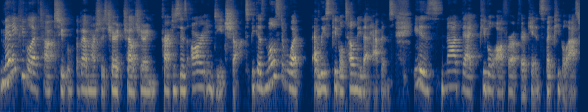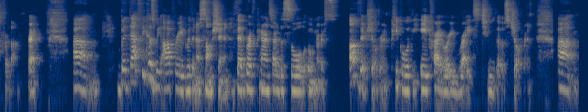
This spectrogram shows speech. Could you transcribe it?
Many people I've talked to about Marshallese child sharing practices are indeed shocked because most of what at least people tell me that happens is not that people offer up their kids, but people ask for them, right? Um, but that's because we operate with an assumption that birth parents are the sole owners of their children, people with the a priori rights to those children. Um,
